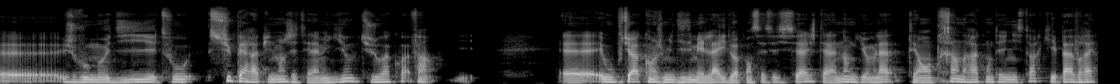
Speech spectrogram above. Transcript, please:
euh, je vous maudis et tout. Super rapidement, j'étais là, mais Guillaume, tu joues à quoi? Enfin, euh, ou tu vois, quand je me disais, mais là, il doit penser ceci, cela, j'étais là, non, Guillaume, là, t'es en train de raconter une histoire qui est pas vraie.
